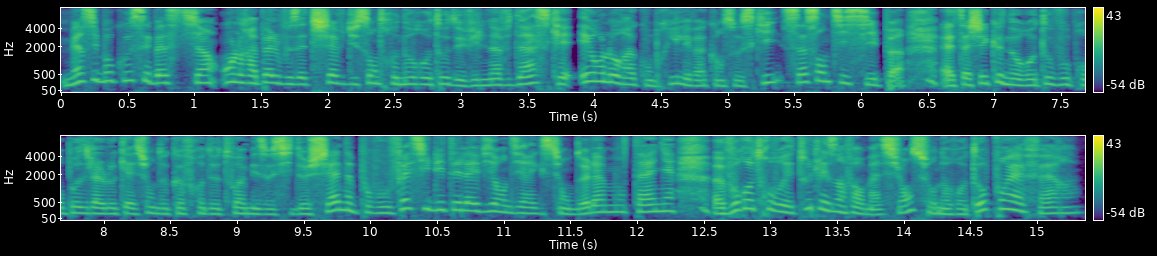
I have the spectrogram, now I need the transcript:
Merci beaucoup, Sébastien. On le rappelle, vous êtes chef du centre Noroto de Villeneuve d'Ascq et on l'aura compris, les vacances au ski, ça s'anticipe. Euh, sachez que Noroto vous propose la location de coffres de toit mais aussi de chaînes pour vous faciliter la vie en direction de la montagne. Euh, vous retrouverez toutes les informations sur noroto.fr.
